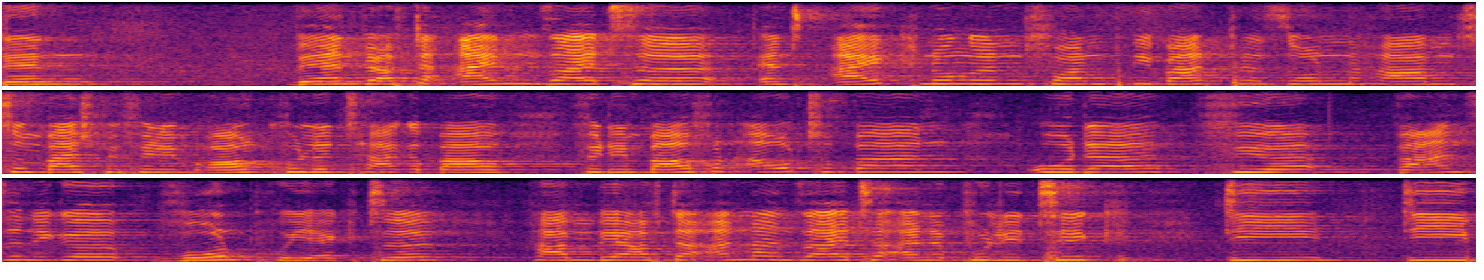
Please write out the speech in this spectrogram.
Denn während wir auf der einen Seite Enteignungen von Privatpersonen haben, zum Beispiel für den Braunkohletagebau, für den Bau von Autobahnen oder für wahnsinnige Wohnprojekte, haben wir auf der anderen Seite eine Politik, die die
